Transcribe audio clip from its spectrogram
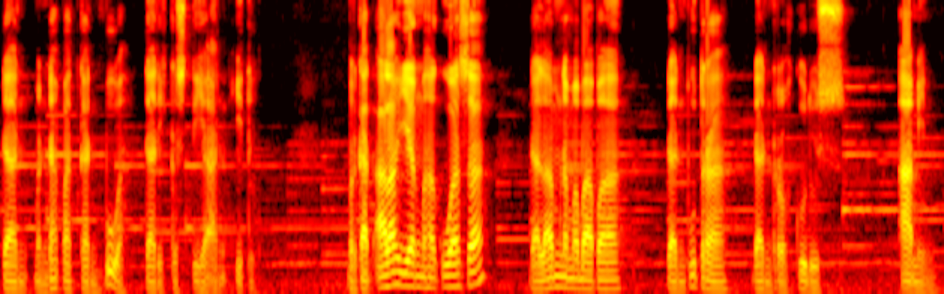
dan mendapatkan buah dari kesetiaan itu. Berkat Allah yang Maha Kuasa, dalam nama Bapa dan Putra dan Roh Kudus. Amin.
